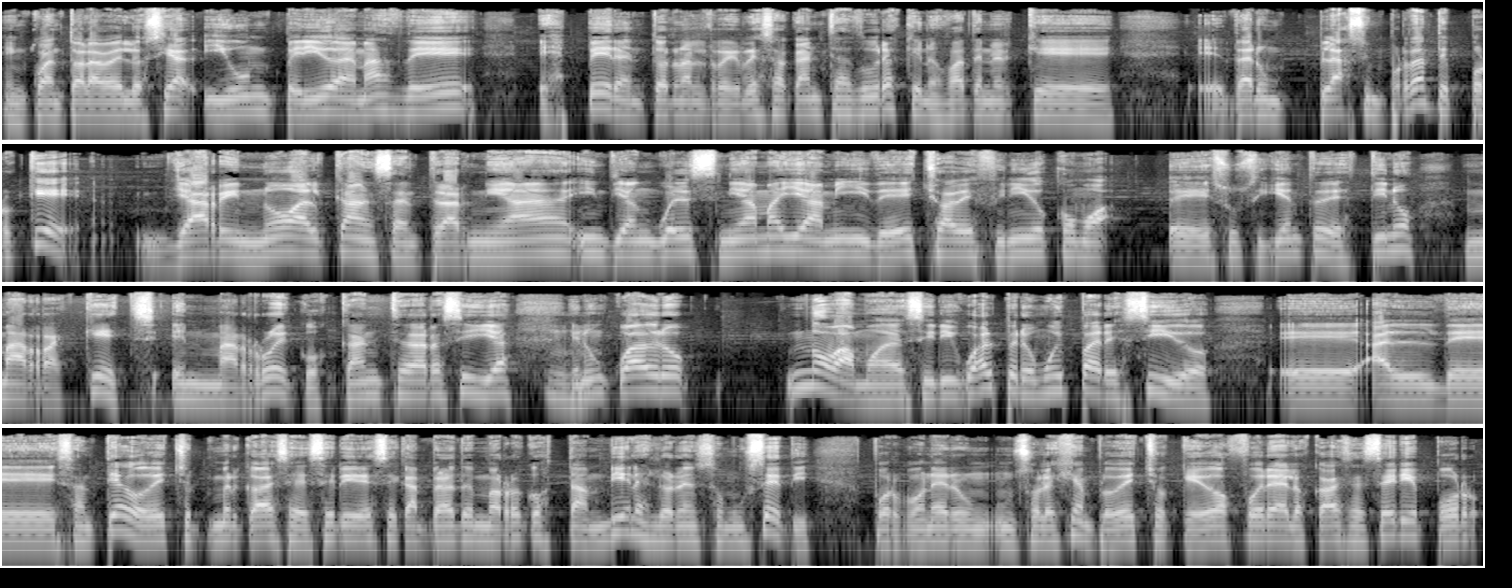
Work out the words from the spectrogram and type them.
en cuanto a la velocidad y un periodo además de espera en torno al regreso a canchas duras que nos va a tener que eh, dar un plazo importante. ¿Por qué? Jarry no alcanza a entrar ni a Indian Wells ni a Miami y de hecho ha definido como eh, su siguiente destino Marrakech en Marruecos, cancha de arcilla, en un cuadro no vamos a decir igual, pero muy parecido eh, al de Santiago. De hecho, el primer cabeza de serie de ese campeonato en Marruecos también es Lorenzo Musetti, por poner un, solo ejemplo. De hecho, quedó fuera de los cabezas de serie por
